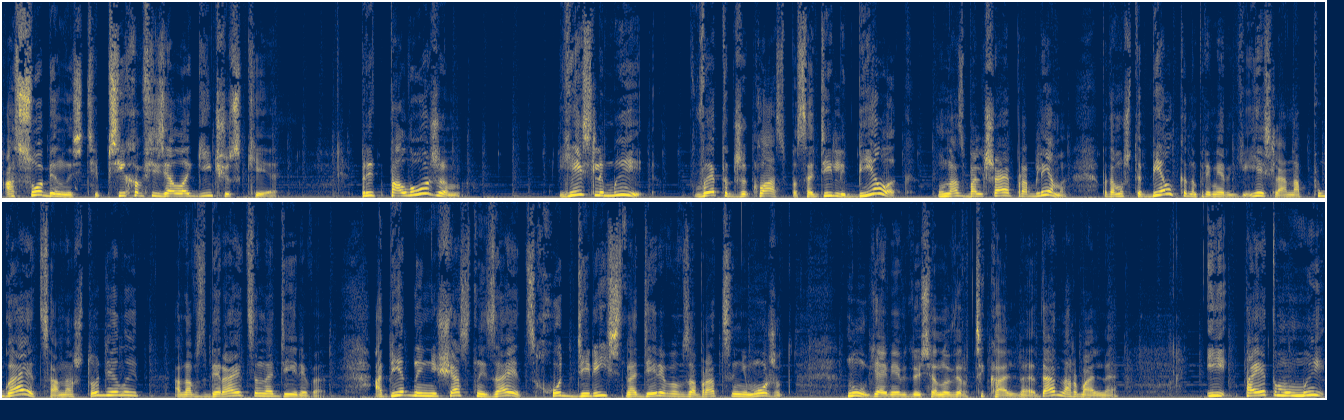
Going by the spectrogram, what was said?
особенности психофизиологические. Предположим, если мы в этот же класс посадили белок, у нас большая проблема. Потому что белка, например, если она пугается, она что делает? Она взбирается на дерево. А бедный несчастный заяц, хоть дерись, на дерево взобраться не может. Ну, я имею в виду, если оно вертикальное, да, нормальное. И поэтому мы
